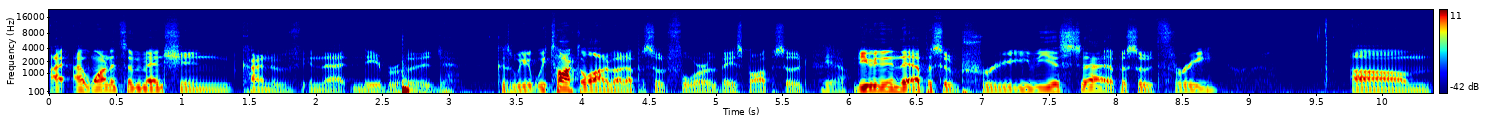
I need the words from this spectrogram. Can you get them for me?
I, I wanted to mention kind of in that neighborhood because we, we talked a lot about episode four of the baseball episode. Yeah. But even in the episode previous to that, episode three, um,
